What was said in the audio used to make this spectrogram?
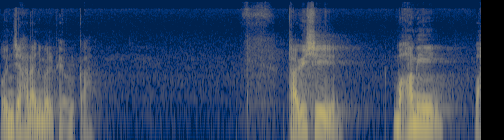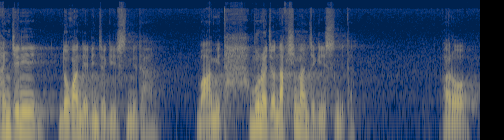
언제 하나님을 배울까? 다윗이 마음이 완전히 녹아내린 적이 있습니다. 마음이 다 무너져 낙심한 적이 있습니다. 바로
